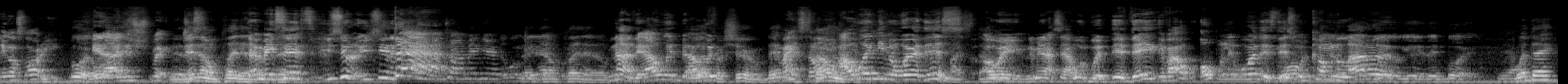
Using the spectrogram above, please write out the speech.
They're gonna slaughter you. Boy, and what? I disrespect, Yeah, they just don't play that That over makes there. sense. You see, you see the point I'm trying to make here. It They don't way. play that over. Nah, they, I would, I Oh, would, for sure. They They might might stone. stone. I wouldn't even wear this. Oh wait, let me not say I would, but if they, if I openly wore this, this would come in a lot Well, of. yeah, they boy. Would they?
